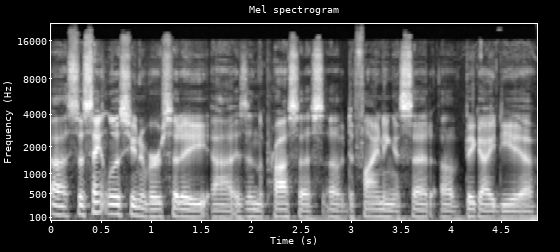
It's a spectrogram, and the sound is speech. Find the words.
Uh, so, St. Louis University uh, is in the process of defining a set of big idea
